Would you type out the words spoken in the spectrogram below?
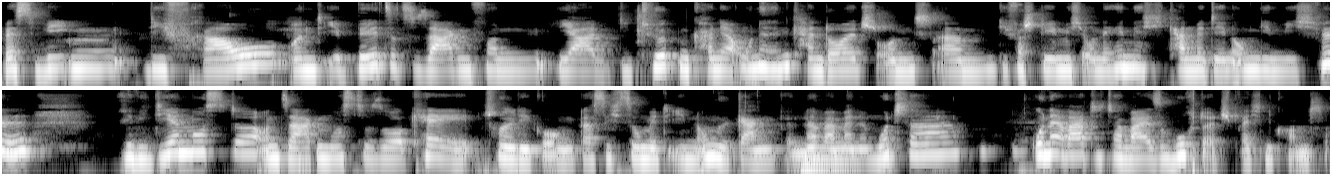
weswegen die Frau und ihr Bild sozusagen von, ja, die Türken können ja ohnehin kein Deutsch und ähm, die verstehen mich ohnehin nicht, ich kann mit denen umgehen, wie ich will, revidieren musste und sagen musste, so, okay, Entschuldigung, dass ich so mit ihnen umgegangen bin, ne, weil meine Mutter unerwarteterweise Hochdeutsch sprechen konnte.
